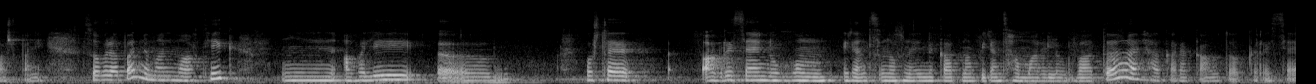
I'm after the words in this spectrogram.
պաշտպանի։ Սովորաբար նման մարդիկ ավելի ոչ թե ագրեսիան ուղում իրենց ծնողների նկատմամբ իրենց համարելով վատը, այլ հակառակ աուտոագրեսիա,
